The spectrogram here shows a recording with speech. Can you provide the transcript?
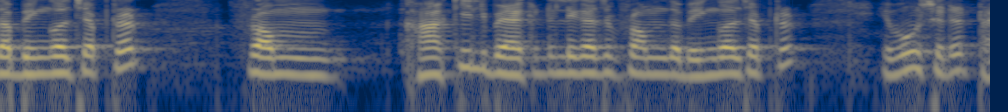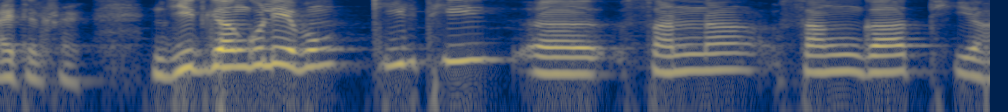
the Bengal chapter from Khakee ব্র্যাকেটে লেখা আছে ফ্রম দ্য বেঙ্গল চ্যাপ্টার এবং সেটা টাইটেল ট্র্যাক জিৎ গাঙ্গুলি এবং কীর্তি সান্না, সাঙ্গাথিয়া,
